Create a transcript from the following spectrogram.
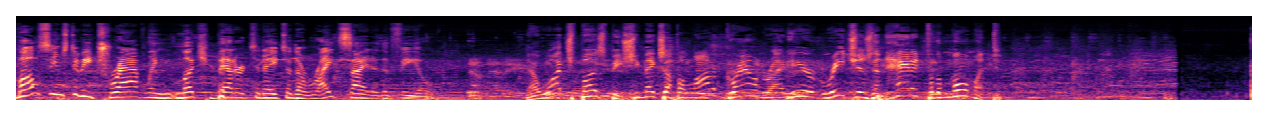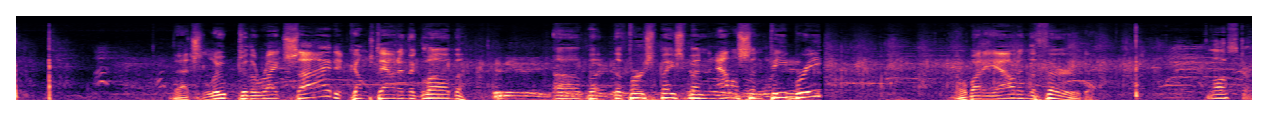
Ball seems to be traveling much better today to the right side of the field. Now watch Busby. She makes up a lot of ground right here, reaches and had it for the moment. That's looped to the right side. It comes down in the glove of the first baseman, Allison Febrey. Nobody out in the third. Lost her.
